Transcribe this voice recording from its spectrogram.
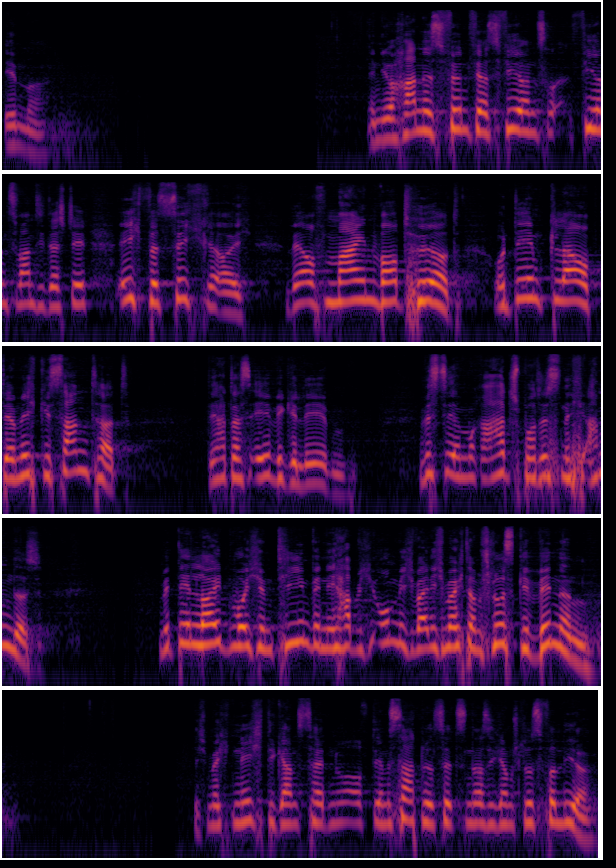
immer. In Johannes 5, Vers 24, da steht, ich versichere euch, wer auf mein Wort hört und dem glaubt, der mich gesandt hat, der hat das ewige Leben. Wisst ihr, im Radsport ist nicht anders. Mit den Leuten, wo ich im Team bin, die habe ich um mich, weil ich möchte am Schluss gewinnen. Ich möchte nicht die ganze Zeit nur auf dem Sattel sitzen, dass ich am Schluss verliere.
